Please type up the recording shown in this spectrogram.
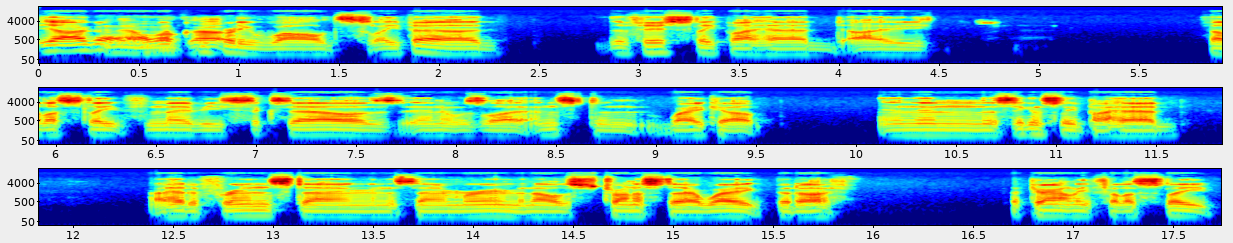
yeah, I got, And I got woke some up. pretty wild sleep. The first sleep I had, I fell asleep for maybe six hours, and it was like instant wake up. And then the second sleep I had, I had a friend staying in the same room, and I was trying to stay awake, but I apparently fell asleep.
